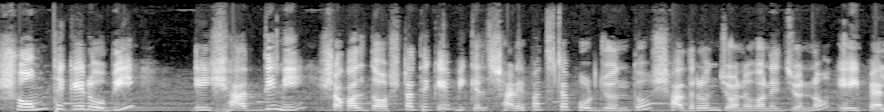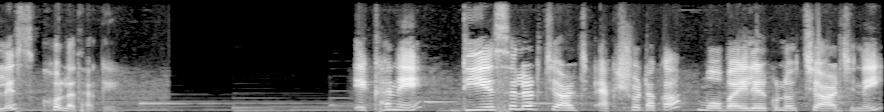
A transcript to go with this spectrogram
সোম থেকে রবি এই সাত দিনই সকাল দশটা থেকে বিকেল সাড়ে পাঁচটা পর্যন্ত সাধারণ জনগণের জন্য এই প্যালেস খোলা থাকে। এখানে ডিএসএলআর চার্জ একশো টাকা, মোবাইলের কোনো চার্জ নেই,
